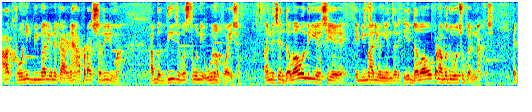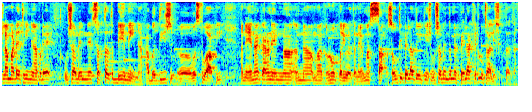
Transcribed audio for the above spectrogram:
આ ક્રોનિક બીમારીઓને કારણે આપણા શરીરમાં આ બધી જ વસ્તુઓની ઉણપ હોય છે. અને જે દવાઓ લઈએ છીએ એ બીમારીઓની અંદર, એ દવાઓ પણ આ બધું ઓછું કરી નાખે છે. એટલા માટે થઈને આપણે ઉષાબેનને સતત બે મહિના આ બધી જ વસ્તુ વસ્તુઓ આપી અને એના કારણે એમના એમનામાં ઘણો પરિવર્તન આવ્યો. એમાં સૌથી પહેલાં તો એ કહીશ ઉષાબેન તમે પહેલાં કેટલું ચાલી શકતા હતા?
